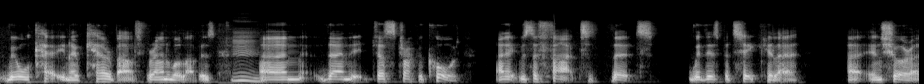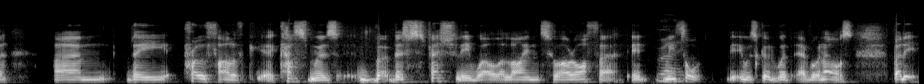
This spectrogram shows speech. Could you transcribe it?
we all care you know care about for animal lovers, mm. um, then it just struck a chord. And it was the fact that with this particular uh, insurer, um, the profile of uh, customers was especially well aligned to our offer. It, right. We thought it was good with everyone else, but it,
